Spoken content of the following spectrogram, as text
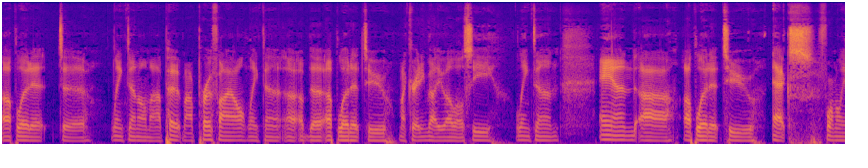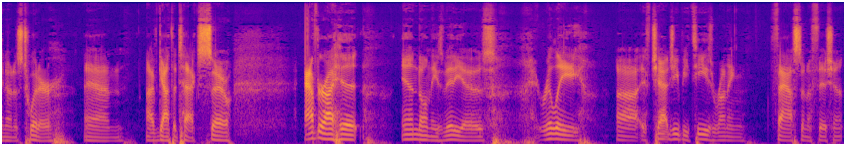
upload it to LinkedIn on my po- my profile, LinkedIn uh, up the upload it to my Creating Value LLC LinkedIn, and uh, upload it to X, formerly known as Twitter, and I've got the text. So after I hit end on these videos, really, uh, if ChatGPT is running fast and efficient,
